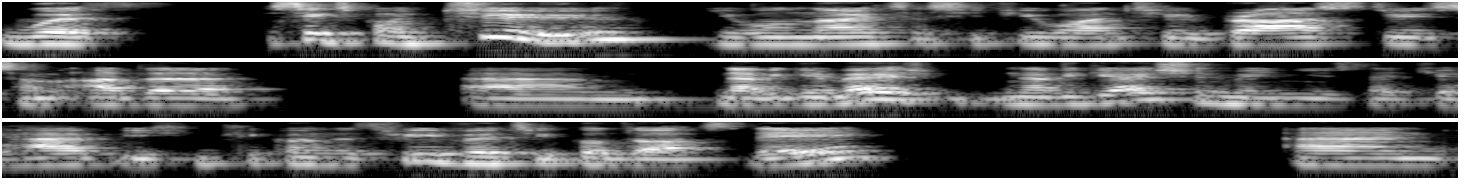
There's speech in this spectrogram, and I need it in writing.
with 6.2, you will notice if you want to browse through some other um, navigation, menus that you have, you can click on the three vertical dots there, and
